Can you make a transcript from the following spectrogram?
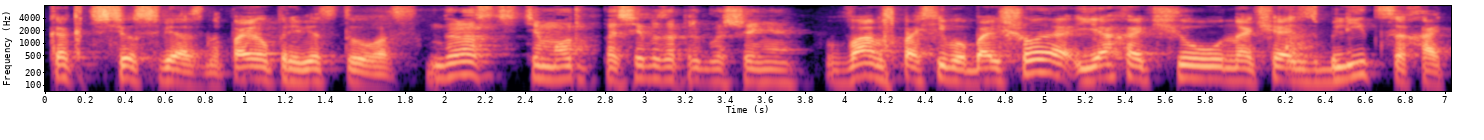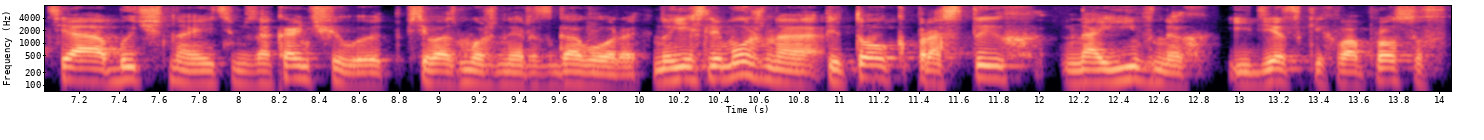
как это все связано. Павел, приветствую вас. Здравствуйте, Тимур. Спасибо за приглашение. Вам спасибо большое. Я хочу начать с Блица, хотя обычно этим заканчивают всевозможные разговоры. Но если можно, пяток простых, наивных и детских вопросов,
